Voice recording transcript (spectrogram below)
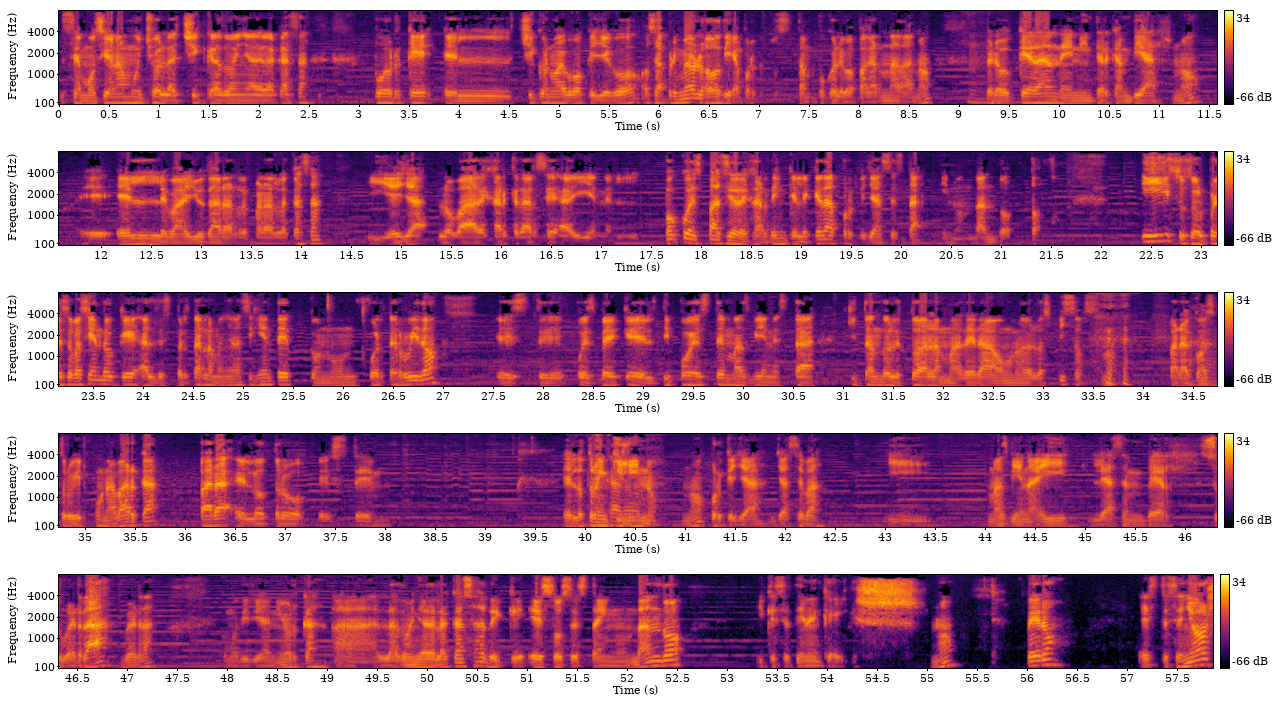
se emociona mucho la chica dueña de la casa porque el chico nuevo que llegó, o sea, primero lo odia porque pues tampoco le va a pagar nada, ¿no? pero quedan en intercambiar, ¿no? Eh, él le va a ayudar a reparar la casa y ella lo va a dejar quedarse ahí en el poco espacio de jardín que le queda porque ya se está inundando todo. Y su sorpresa va siendo que al despertar la mañana siguiente con un fuerte ruido, este, pues ve que el tipo este más bien está quitándole toda la madera a uno de los pisos, ¿no? Para Ajá. construir una barca para el otro, este, el otro inquilino, ¿no? Porque ya, ya se va y más bien ahí le hacen ver su verdad, ¿verdad? Como diría Niurka, a la dueña de la casa de que eso se está inundando y que se tienen que ir, ¿no? Pero este señor,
